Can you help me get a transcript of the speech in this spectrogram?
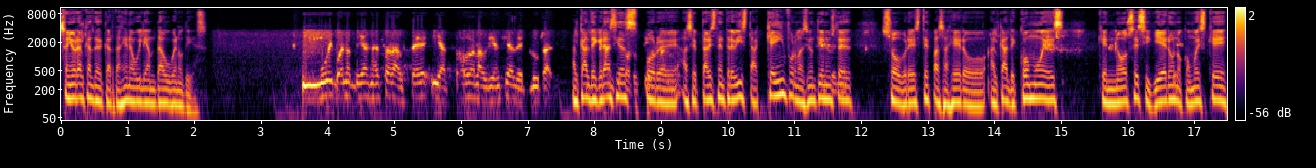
Señor alcalde de Cartagena, William Dau, buenos días. Muy buenos días, Néstor, a usted y a toda la audiencia de Blue Radio. Alcalde, gracias por eh, aceptar esta entrevista. ¿Qué información tiene usted sobre este pasajero, alcalde? ¿Cómo es que no se siguieron o cómo es que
